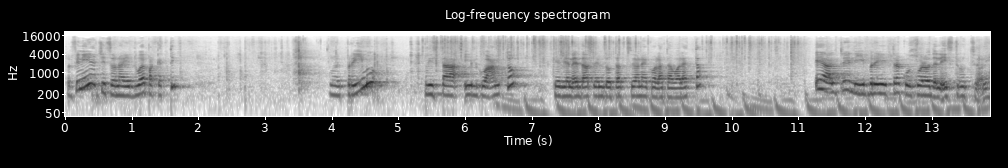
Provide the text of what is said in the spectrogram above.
Per finire ci sono i due pacchetti nel primo vi sta il guanto che viene dato in dotazione con la tavoletta e altri libri tra cui quello delle istruzioni.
